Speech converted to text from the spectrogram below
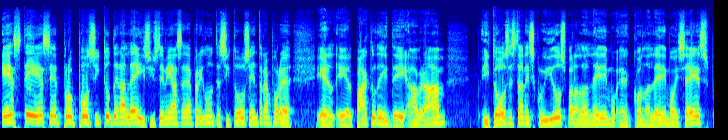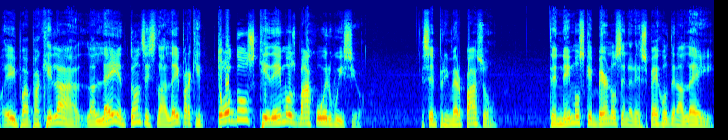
Este es el propósito de la ley. Si usted me hace la pregunta, si todos entran por el, pacto de, Abraham y todos están excluidos para la ley eh, con la ley de Moisés, ¿para, qué la, la ley? Entonces, la ley para que todos quedemos bajo el juicio. Es el primer paso. Tenemos que vernos en el espejo de la ley,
